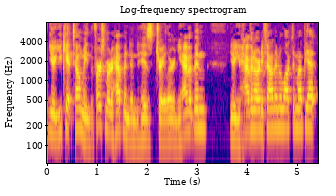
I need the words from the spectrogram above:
You know, you can't tell me the first murder happened in his trailer, and you haven't been. You know, you haven't already found him and locked him up yet."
